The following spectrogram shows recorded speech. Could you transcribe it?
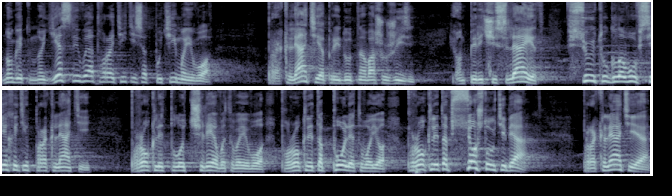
Но Он говорит, но если вы отвратитесь от пути Моего, проклятия придут на вашу жизнь. И Он перечисляет всю эту главу всех этих проклятий – проклят плод чрева твоего, проклято поле твое, проклято все, что у тебя. Проклятие,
